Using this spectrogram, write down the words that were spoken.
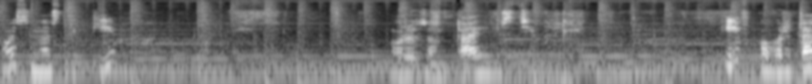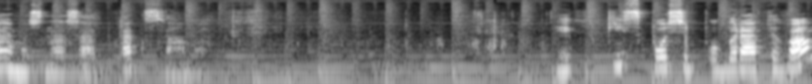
Ось у нас такі горизонтальні стіпки. І повертаємось назад так само. Який спосіб обирати вам,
